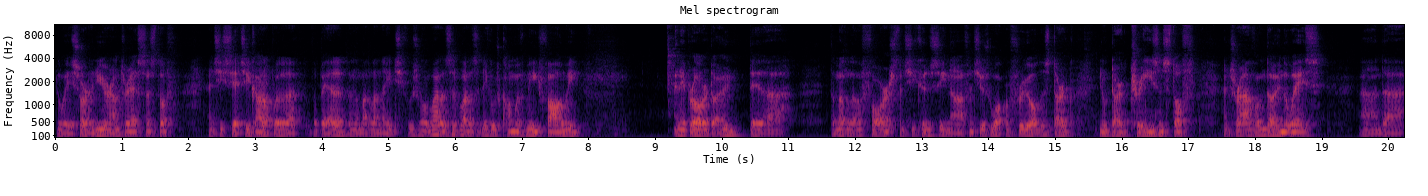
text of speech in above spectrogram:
The way he sort of knew your interests and stuff. And she said she got up with the, the bed in the middle of the night. She goes, well, what is it? What is it? And he goes, come with me, follow me. And he brought her down to the middle of a forest and she couldn't see nothing. She was walking through all this dark, you know, dark trees and stuff and travelling down the ways. And uh,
